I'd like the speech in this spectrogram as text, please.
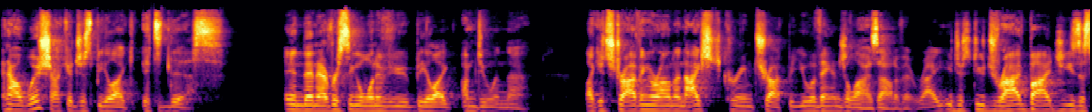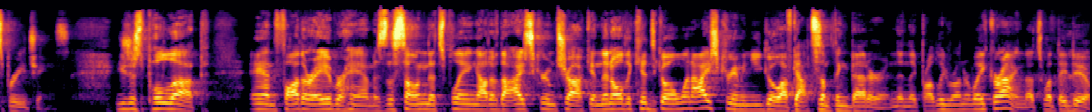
And I wish I could just be like, it's this. And then every single one of you be like, I'm doing that. Like it's driving around an ice cream truck, but you evangelize out of it, right? You just do drive by Jesus preachings. You just pull up and Father Abraham is the song that's playing out of the ice cream truck. And then all the kids go, I want ice cream. And you go, I've got something better. And then they probably run away crying. That's what they do.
